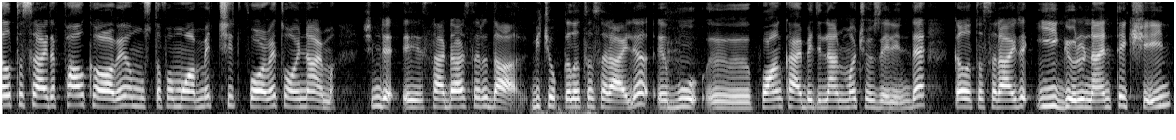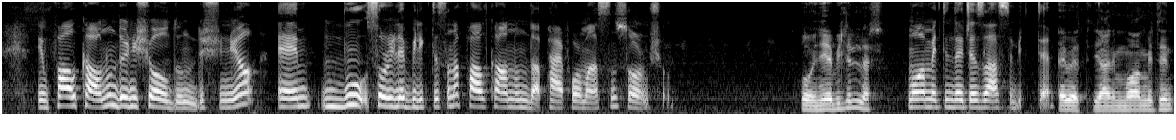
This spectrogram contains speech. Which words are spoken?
Galatasaray'da Falcao ve Mustafa Muhammed çift forvet oynar mı? Şimdi e, Serdar Sarıdağ birçok Galatasaraylı e, bu e, puan kaybedilen maç özelinde Galatasaray'da iyi görünen tek şeyin e, Falcao'nun dönüşü olduğunu düşünüyor. E, bu soruyla birlikte sana Falcao'nun da performansını sormuş oldum. Oynayabilirler. Muhammed'in de cezası bitti. Evet yani Muhammed'in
